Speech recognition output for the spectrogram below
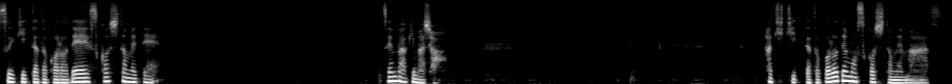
吸い切ったところで少し止めて、全部吐きましょう。吐き切ったところでも少し止めます。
